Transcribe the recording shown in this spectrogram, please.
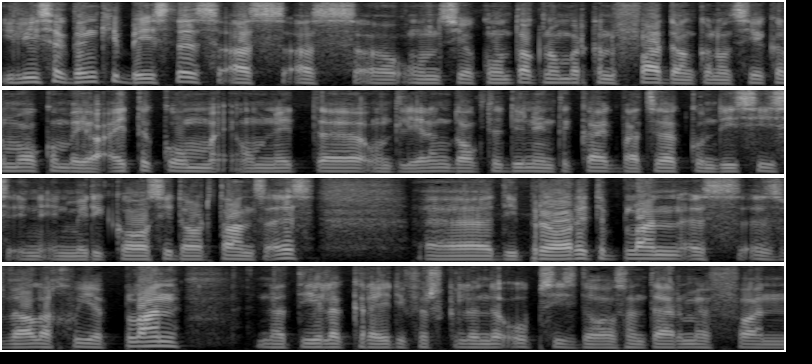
Elise, ek dink die beste is as as uh, ons jou kontaknommer kan vat, dan kan ons seker maak om by jou uit te kom om net 'n uh, ontleding dalk te doen en te kyk watse kondisies en en medikasie daar tans is. Uh die priority plan is is wel 'n goeie plan natuurlik kry jy die verskillende opsies daar's in terme van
